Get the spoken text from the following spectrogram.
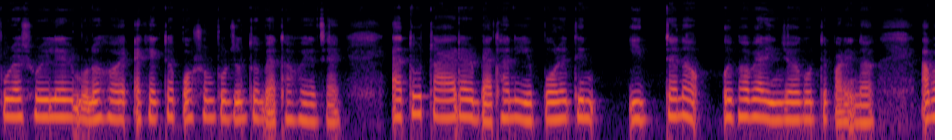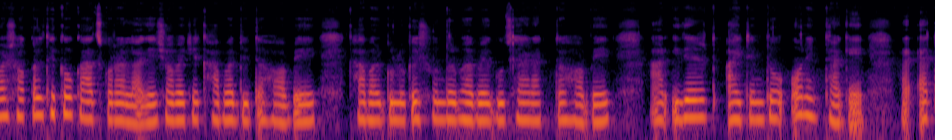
পুরা শরীরের মনে হয় এক একটা পশম পর্যন্ত ব্যথা হয়ে যায়। এত টায়ার্ড আর ব্যথা নিয়ে পরের দিন ঈদটা না ওইভাবে আর এনজয় করতে পারে না। আবার সকাল থেকেও কাজ করা লাগে, সবাইকে খাবার দিতে হবে, খাবারগুলোকে সুন্দরভাবে গুছায় রাখতে হবে, আর ঈদের আইটেম তো অনেক থাকে। আর এত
